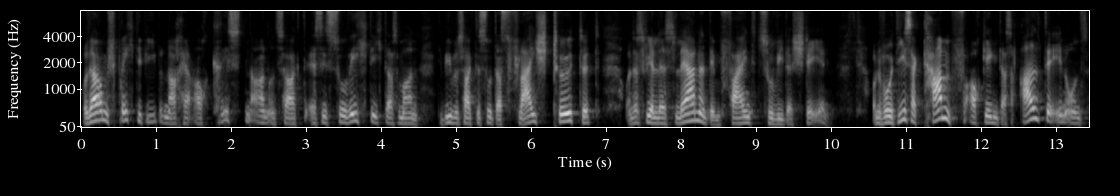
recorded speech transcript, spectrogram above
Und darum spricht die Bibel nachher auch Christen an und sagt, es ist so wichtig, dass man, die Bibel sagt es so, das Fleisch tötet und dass wir es lernen, dem Feind zu widerstehen. Und wo dieser Kampf auch gegen das Alte in uns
